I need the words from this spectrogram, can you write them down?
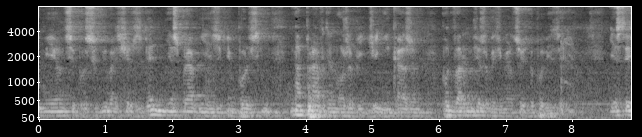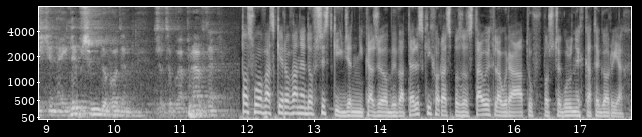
umiejący posługiwać się względnie sprawnie językiem polskim, naprawdę może być dziennikarzem, pod warunkiem, że będzie miał coś do powiedzenia. Jesteście najlepszym dowodem, że to była prawda. To słowa skierowane do wszystkich dziennikarzy obywatelskich oraz pozostałych laureatów w poszczególnych kategoriach.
